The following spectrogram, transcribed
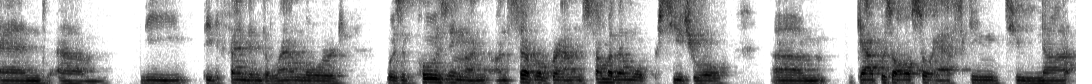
and um, the the defendant, the landlord, was opposing on on several grounds. Some of them were procedural. Um, GAP was also asking to not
